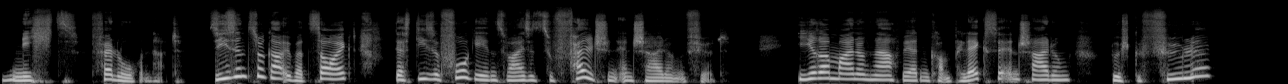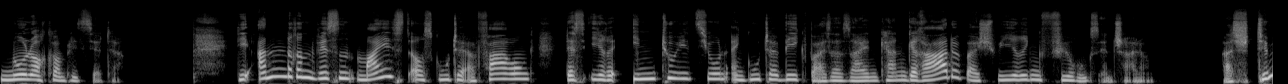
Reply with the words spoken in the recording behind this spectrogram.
nichts verloren hat. Sie sind sogar überzeugt, dass diese Vorgehensweise zu falschen Entscheidungen führt. Ihrer Meinung nach werden komplexe Entscheidungen durch Gefühle nur noch komplizierter. Die anderen wissen meist aus guter Erfahrung, dass ihre Intuition ein guter Wegweiser sein kann, gerade bei schwierigen Führungsentscheidungen. Was stimmt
